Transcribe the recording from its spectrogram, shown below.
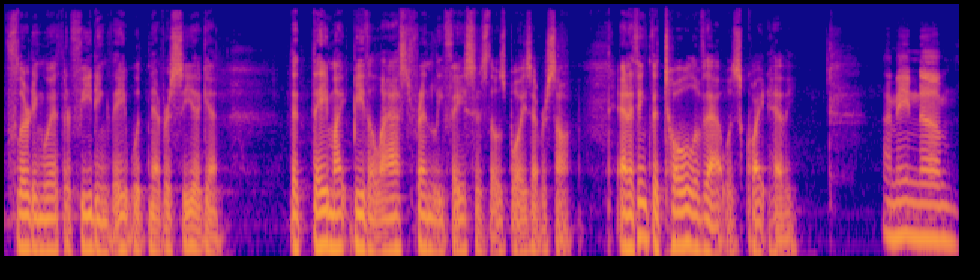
flirting with or feeding, they would never see again that they might be the last friendly faces those boys ever saw. And I think the toll of that was quite heavy. I mean, um,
